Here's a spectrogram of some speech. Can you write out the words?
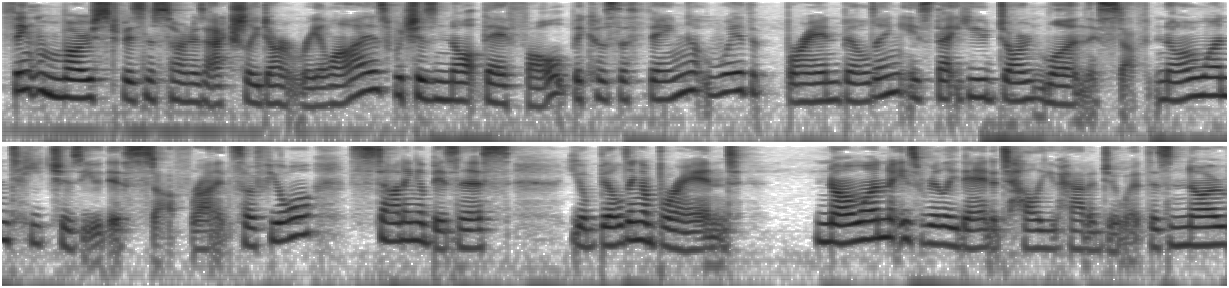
think most business owners actually don't realize, which is not their fault because the thing with brand building is that you don't learn this stuff. No one teaches you this stuff, right? So if you're starting a business, you're building a brand, no one is really there to tell you how to do it. There's no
